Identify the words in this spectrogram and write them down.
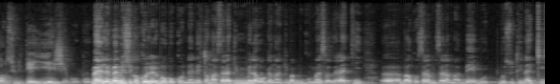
consulter ye jekoko mais le même jekoko lelo boko condamné ntongo asalaki mimela kogangaki babukumese bazalaki uh, bakosala mosala mabe bosutenaki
